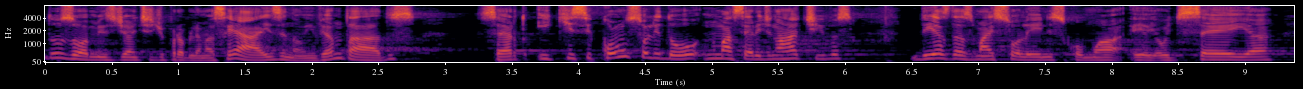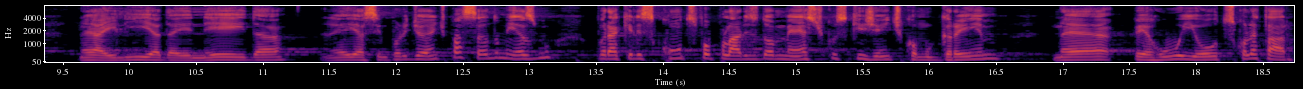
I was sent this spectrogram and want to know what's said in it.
dos homens diante de problemas reais e não inventados, certo? E que se consolidou numa série de narrativas, desde as mais solenes, como a Odisseia, né, a Ilíada, a Eneida, né, e assim por diante, passando mesmo por aqueles contos populares domésticos que gente como Grimm, né, Perrault e outros coletaram.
